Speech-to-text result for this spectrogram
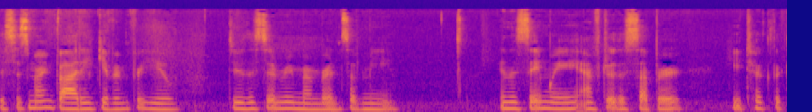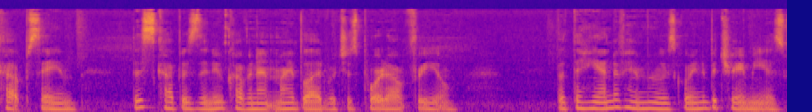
This is my body given for you. Do this in remembrance of me. In the same way, after the supper, he took the cup, saying, This cup is the new covenant in my blood, which is poured out for you. But the hand of him who is going to betray me is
